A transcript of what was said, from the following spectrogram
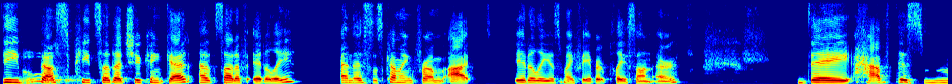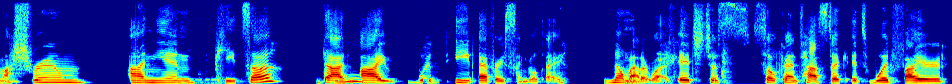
The Oh. best pizza that you can get outside of Italy, and this is coming from I, Italy is my favorite place on earth. They have this mushroom onion pizza that Ooh. I would eat every single day, no Oh, matter what. It's just so fantastic. It's wood fired.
